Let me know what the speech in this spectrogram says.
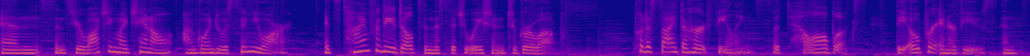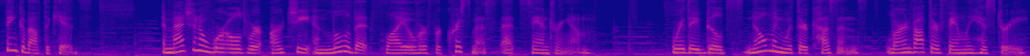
and since you're watching my channel, I'm going to assume you are, it's time for the adults in this situation to grow up. Put aside the hurt feelings, the tell-all books, the Oprah interviews, and think about the kids. Imagine a world where Archie and Lilibet fly over for Christmas at Sandringham, where they build snowmen with their cousins, learn about their family history,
